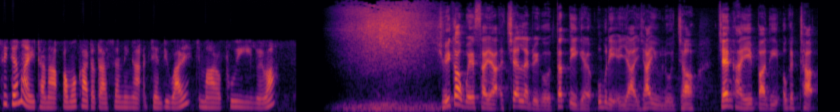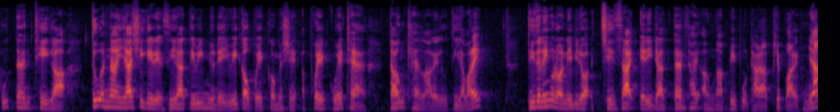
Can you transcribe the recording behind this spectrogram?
စိတ်ကျန်းမာရေးဌာနပေါမောက္ခဒေါက်တာဆန်းလင်းကအကြံပြုပါတယ်။ကျမတော့ဖူးရီရွယ်ပါ။ရွေးကောက်ပွဲဆိုင်ရာအချက်အလက်တွေကိုတပ်တည်ကံဥပဒေအရရယူလိုကြောင်းကျန်းခိုင်ရေးပါတီဥက္ကဋ္ဌဦးတန်းထေကသူအနိုင်ရရှိခဲ့တဲ့ဇေယျတီရီမြို့နယ်ရွေးကောက်ပွဲကော်မရှင်အဖွဲ့ခွဲထံတောင်းခံလာတယ်လို့သိရပါတယ်။ ဒီသတင်းကိုတော့နေပြီးတော့အခြေစိုက် editor တန်ထိုက်အောင်ကပေးပို့ထားတာဖြစ်ပါတယ်ခင်ဗျာ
